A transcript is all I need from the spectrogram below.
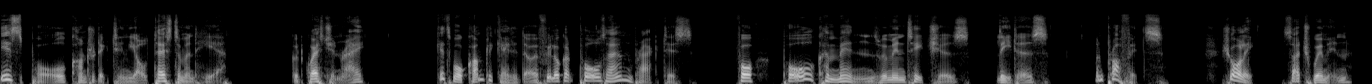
is Paul contradicting the Old Testament here? Good question, Ray. Gets more complicated though if we look at Paul's own practice. For Paul commends women teachers, leaders, and prophets. Surely such women,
